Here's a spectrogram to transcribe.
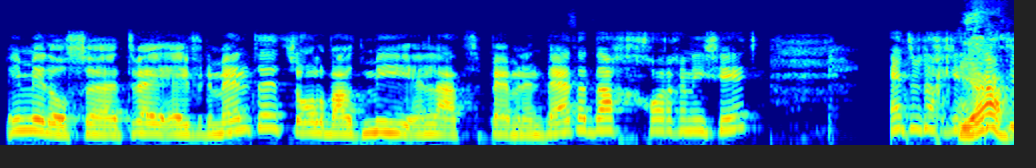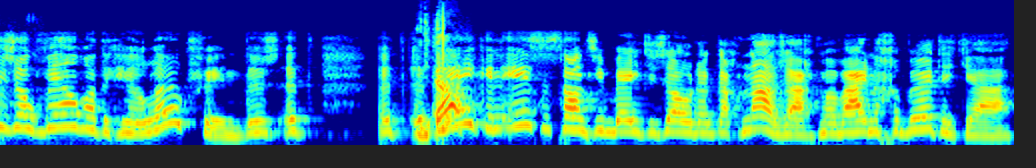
inmiddels eh, twee evenementen. Het is All About Me en laatste Permanent Beta dag georganiseerd. En toen dacht ik, ja, Ja. dat is ook wel wat ik heel leuk vind. Dus het, het, het Ja. leek in eerste instantie een beetje zo dat ik dacht, nou, is eigenlijk maar weinig gebeurd dit jaar.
